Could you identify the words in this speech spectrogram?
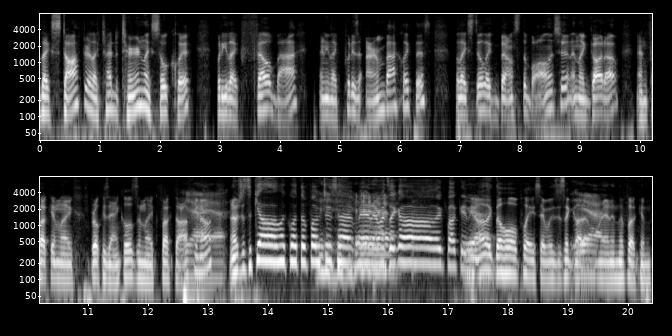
like stopped or like tried to turn like so quick, but he like fell back and he like put his arm back like this, but like still like bounced the ball and shit, and like got up and fucking like broke his ankles and like fucked off, you know. yeah. And I was just like, yo, I'm like, what the fuck just happened, man? Everyone's like, oh, like fucking, you know, like the whole place. Everyone's just like got up and ran in the fucking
